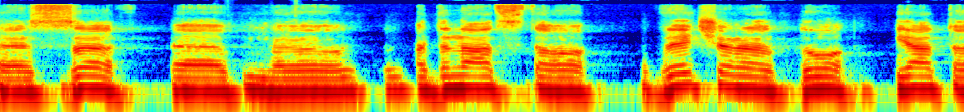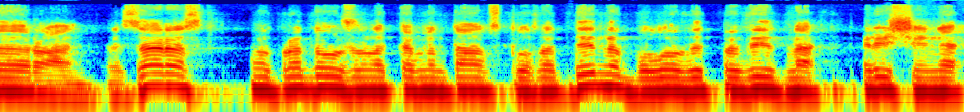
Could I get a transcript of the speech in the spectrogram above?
е, з е, м, е, 11 вечора до 5 ранку. Зараз ми продовжуємо комендантську годину. Було відповідно рішення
